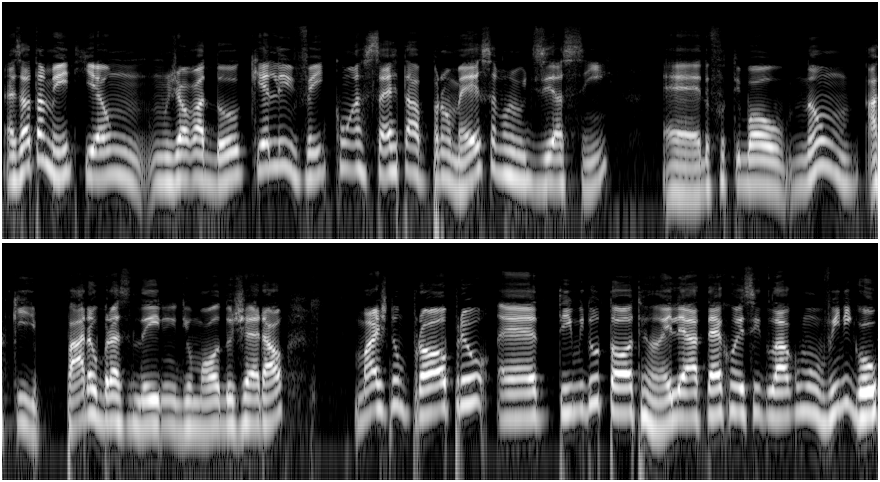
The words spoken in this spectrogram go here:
Exatamente, e é um, um jogador que ele vem com uma certa promessa, vamos dizer assim, é, do futebol, não aqui para o brasileiro de um modo geral, mas no próprio é, time do Tottenham. Ele é até conhecido lá como Vini Gol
